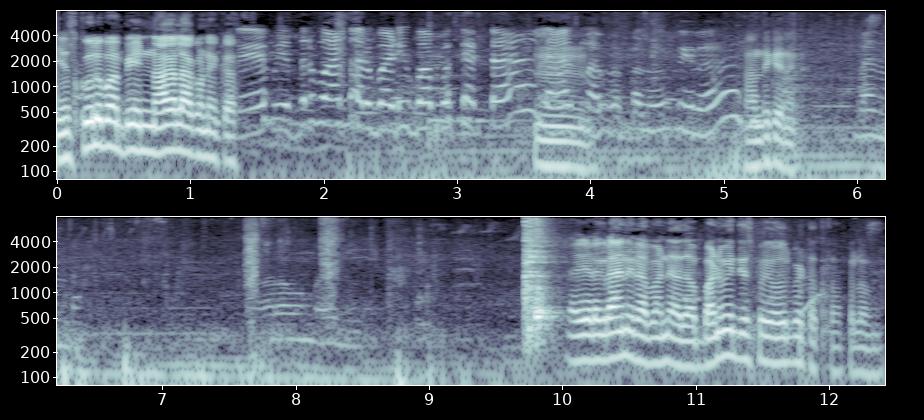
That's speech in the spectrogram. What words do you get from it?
ఈయన స్కూల్ పంపి నాగా లేకుండా ఇంకా. అందుకని. ఇక్కడికి రాని రా బండి అది బండి మీద తీసుకుపోయి వదిలిపెట్టా పిల్లల్ని.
